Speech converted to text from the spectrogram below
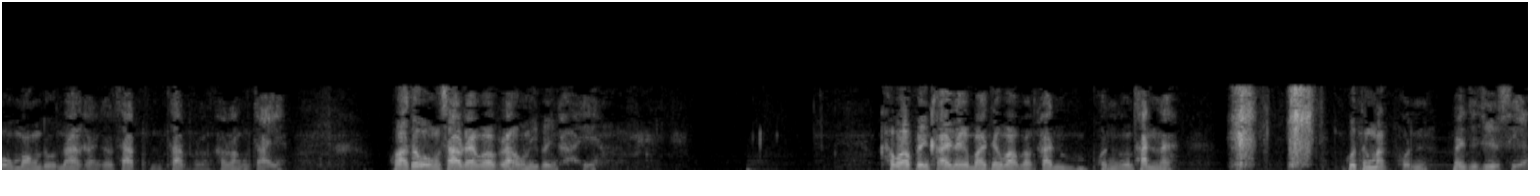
องค์มองดูหน้ากันก็ทราบทราบกำลังใจว่าทุกองค์ทราบแล้วว่าพระองค์นี้เป็นใครคาว่าเป็นใครนั่นหมายถึงว่าประการผลของท่านนะพูดถึงมรรคผลไม่ใช่ชื่อเสียง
